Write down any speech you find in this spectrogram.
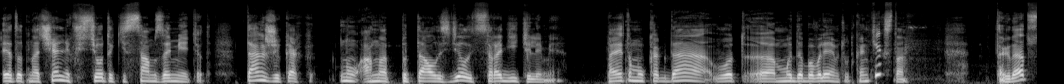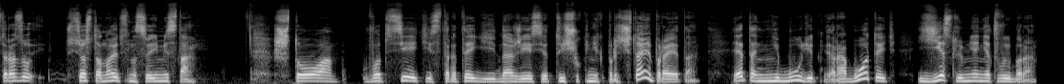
этот начальник все-таки сам заметит. Так же, как ну, она пыталась сделать с родителями. Поэтому, когда вот э, мы добавляем тут контекста, тогда тут сразу все становится на свои места. Что вот все эти стратегии, даже если я тысячу книг прочитаю про это, это не будет работать, если у меня нет выбора.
